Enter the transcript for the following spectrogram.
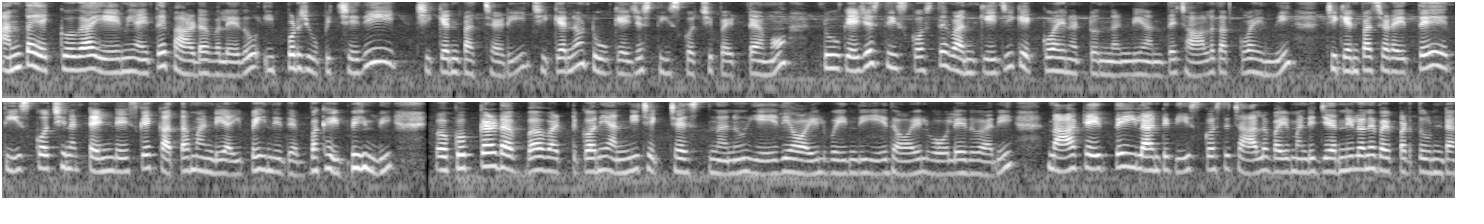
అంత ఎక్కువగా ఏమీ అయితే పాడవ్వలేదు. ఇప్పుడు చూపించేది చికెన్ పచ్చడి. చికెన్ టూ కేజెస్ తీసుకొచ్చి పెట్టాము. టూ కేజెస్ తీసుకొస్తే వన్ కేజీకి ఎక్కువ అయినట్టుందండి అంతే చాలా తక్కువైంది. చికెన్ పచ్చడి అయితే తీసుకొచ్చిన టెన్ డేస్కే కథం అండి అయిపోయింది దెబ్బకి అయిపోయింది ఒక్కొక్క డబ్బా పట్టుకొని అన్నీ చెక్ చేస్తున్నాను. ఏది ఆయిల్ పోయింది ఏది ఆయిల్ పోలేదు అని. నాకైతే ఇలాంటి తీసుకొస్తే చాలా భయం అండి జర్నీలోనే భయపడుతూ ఉంటా.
